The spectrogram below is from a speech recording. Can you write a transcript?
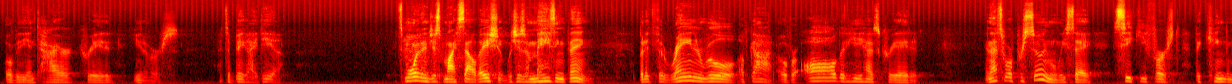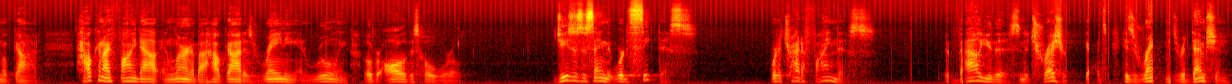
over the entire created universe. That's a big idea. It's more than just my salvation, which is an amazing thing, but it's the reign and rule of God over all that he has created. And that's what we're pursuing when we say, Seek ye first the kingdom of God. How can I find out and learn about how God is reigning and ruling over all of this whole world? Jesus is saying that we're to seek this. We're to try to find this, to value this, and to treasure God's, his reign, his redemption.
